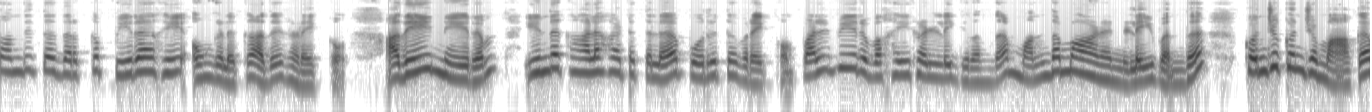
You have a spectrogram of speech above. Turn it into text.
சந்தித்ததற்கு பிறகே உங்களுக்கு அது கிடைக்கும். அதே நேரம் இந்த காலகட்டத்தில் பொறுத்த வரைக்கும் பல்வேறு வகைகளில் இருந்த மந்தமான நிலை வந்து கொஞ்சம் கொஞ்சமாக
